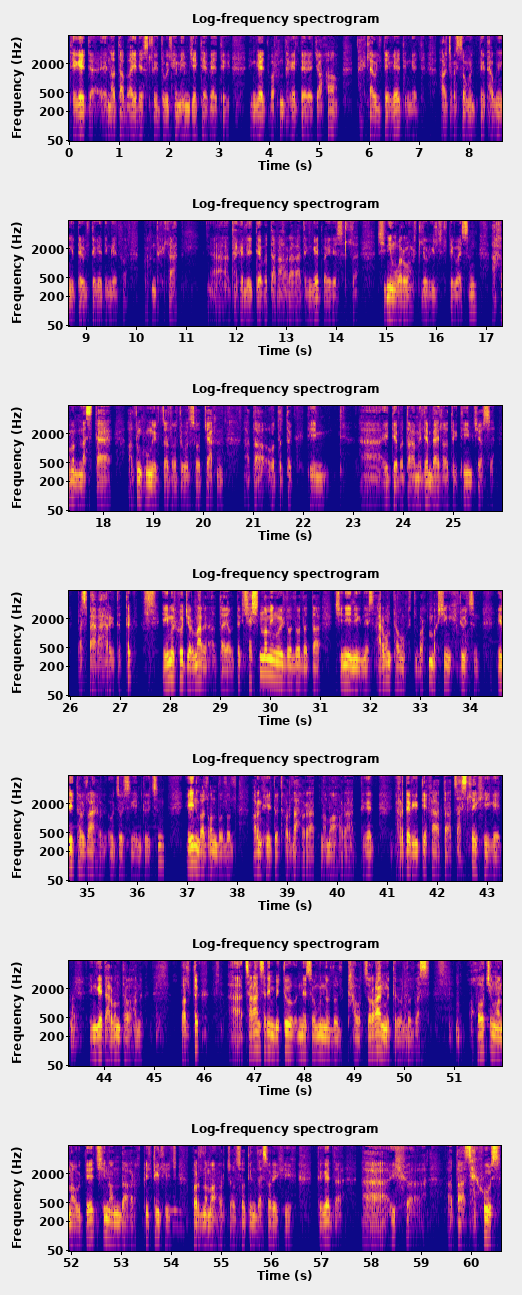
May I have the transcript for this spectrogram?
тэгээд энэ одоо баяр ёслогдвол хэм хэмжээтэй байдаг. Ингээд бурхан тахил дээрээ жоохон тахилаа үлдээгээд ингээд орж гарсан хүнд нэг тавгийн идэ үлдээгээд ингээд бурхан тахилаа тахил идэ будаага хураагаад ингээд баяр ёслол шинийн 3 хүртэл үргэлжилдэг байсан. Ахмад настай олон хүн ирж залгадаг улсууд жаахан одоо уддаг тийм идэ будаага нэлен байлгадаг тийм ч яс бас байгаа харагддаг. Иймэрхүү журмаар одоо явдаг. Шашин номын үйл бол одоо шиний нэгнээс 15 хүртэл бурхан багшийн их дүйцэн 90 товлгаа үзүүлсэн юм дүйцэн. Энэ болгонд бол орон хийдүүд хурлаа хураад, номоо хураад тэгээд ард иргэдийнхаа одоо заслыг хийгээд ингээд 15 хоног болдог. А цагаан сарын битүүнээс өмнө бол 5 6 өдөр бол бас хуучин оноо үдээд шинэ ондоо орох бэлтгэл хийж хурал намаа хорж улсуудын засварыг хийх тэгээд их одоо сахиус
